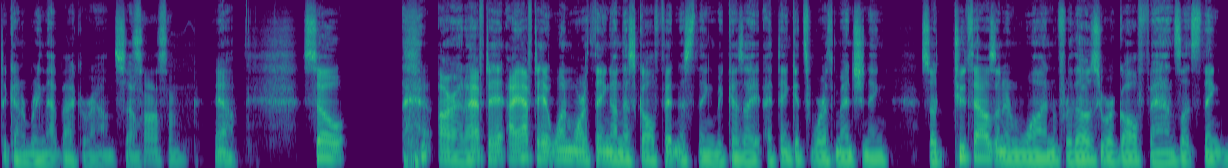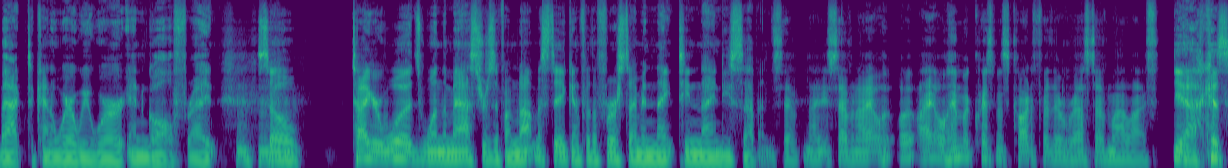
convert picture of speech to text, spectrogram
to kind of bring that back around. So. That's awesome. Yeah so, all right, I have to hit, I have to hit one more thing on this golf fitness thing because I, I think it's worth mentioning. So, 2001, for those who are golf fans, let's think back to kind of where we were in golf, right? Mm-hmm, so, mm-hmm. Tiger Woods won the Masters, if I'm not mistaken, for the first time in 1997. 97. I owe, I owe him a Christmas card for the rest of my life. Yeah, because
